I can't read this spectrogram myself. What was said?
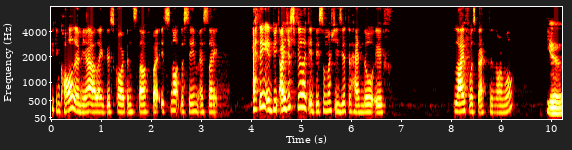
You can call them, yeah, like Discord and stuff, but it's not the same as like I think it'd be I just feel like it'd be so much easier to handle if life was back to normal. Yeah.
